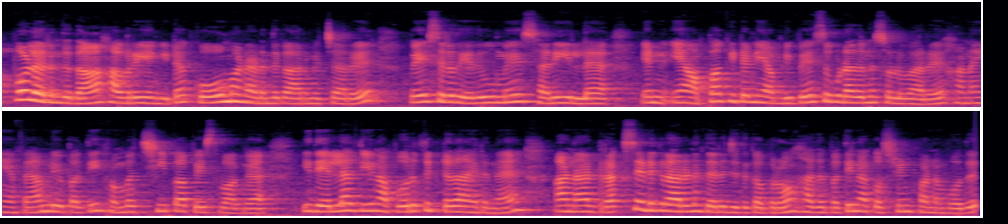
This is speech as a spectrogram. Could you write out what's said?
அப்போல இருந்து தான் அவர் என்கிட்ட கோவமாக நடந்துக்க ஆரம்பித்தார் பேசுகிறது எதுவுமே சரியில்லை. என் என் அப்பா கிட்ட நீ அப்படி பேசக்கூடாதுன்னு சொல்லுவார். ஆனால் என் ஃபேமிலியை பற்றி ரொம்ப சீப்பாக பேசுவாங்க. இது எல்லாத்தையும் நான் பொறுத்துக்கிட்டு தான் இருந்தேன். ஆனால் ட்ரக்ஸ் எடுக்கிறாருன்னு தெரிஞ்சதுக்கப்புறம் அதை பற்றி நான் கொஸ்டின் பண்ணும்போது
